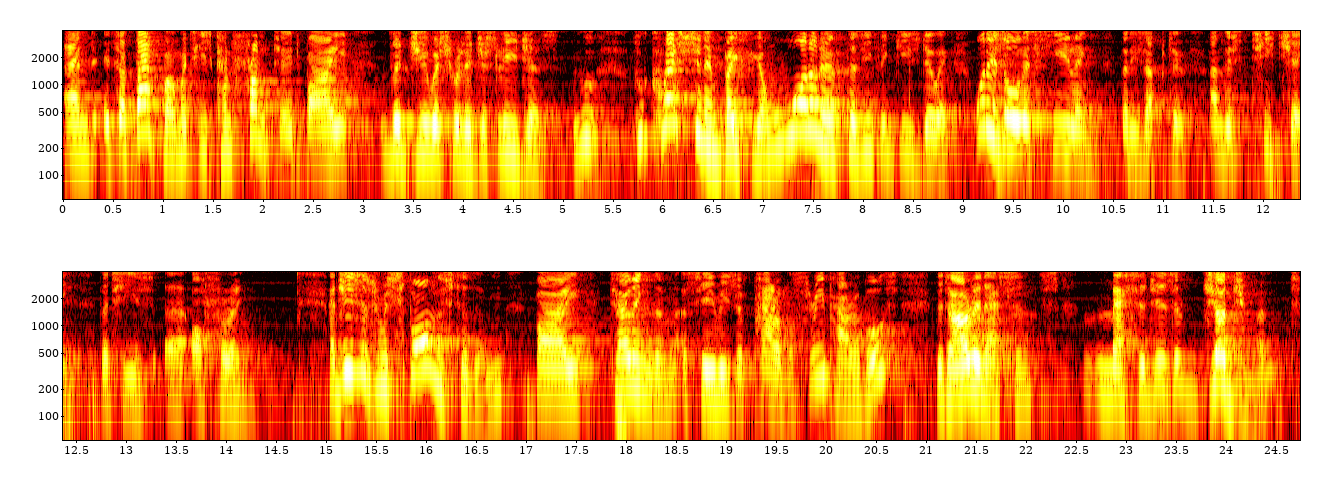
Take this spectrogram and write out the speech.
and it's at that moment he's confronted by the Jewish religious leaders who, who question him basically on what on earth does he think he's doing? What is all this healing that he's up to and this teaching that he's uh, offering? And Jesus responds to them by telling them a series of parables, three parables that are in essence messages of judgment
